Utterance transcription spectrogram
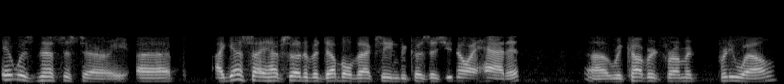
it was necessary, uh, I guess I have sort of a double vaccine because, as you know, I had it, uh, recovered from it pretty well.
